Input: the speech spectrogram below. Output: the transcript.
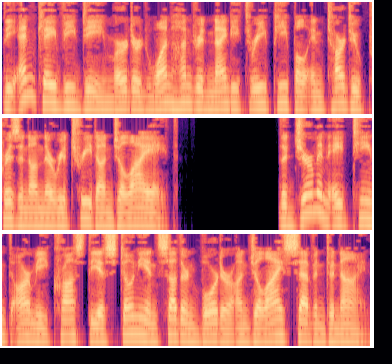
The NKVD murdered 193 people in Tartu prison on their retreat on July 8. The German 18th Army crossed the Estonian southern border on July 7–9.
